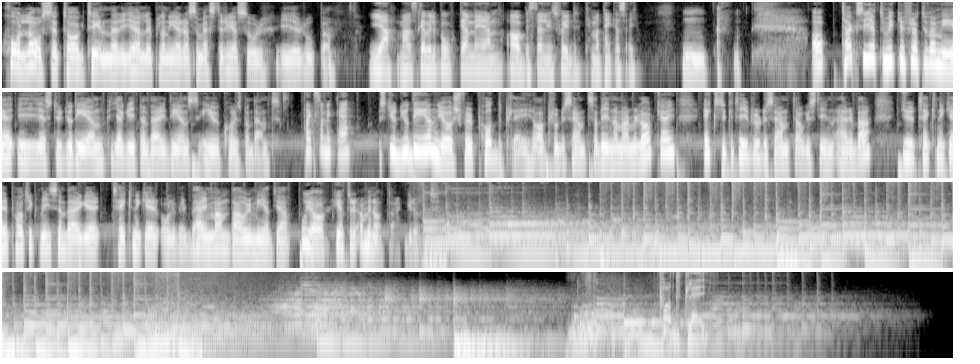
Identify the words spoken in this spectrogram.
hålla oss ett tag till när det gäller planera semesterresor i Europa. Ja, man ska väl boka med avbeställningsskydd kan man tänka sig. Mm. Ja, tack så jättemycket för att du var med i Studio DN, Pia Gripenberg, DNs EU-korrespondent. Tack så mycket. Studio DN görs för Podplay av producent Sabina Marmulakai, exekutiv producent Augustin Erba, ljudtekniker Patrik Miesenberger, tekniker Oliver Bergman, Bauer Media och jag heter Aminata Grut.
